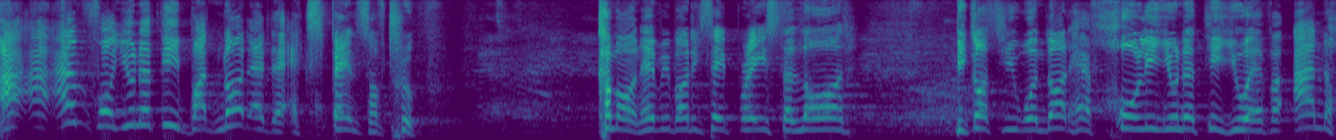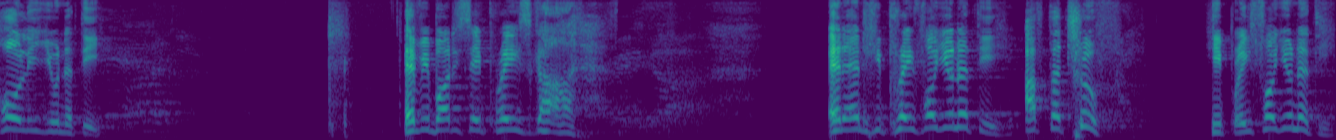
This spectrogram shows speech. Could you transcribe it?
I, am for unity, but not at the expense of truth. Come on, everybody say, Praise the Lord. Because you will not have holy unity, you have unholy unity. Everybody say, Praise God. And then he prayed for unity after truth. He prays for unity.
